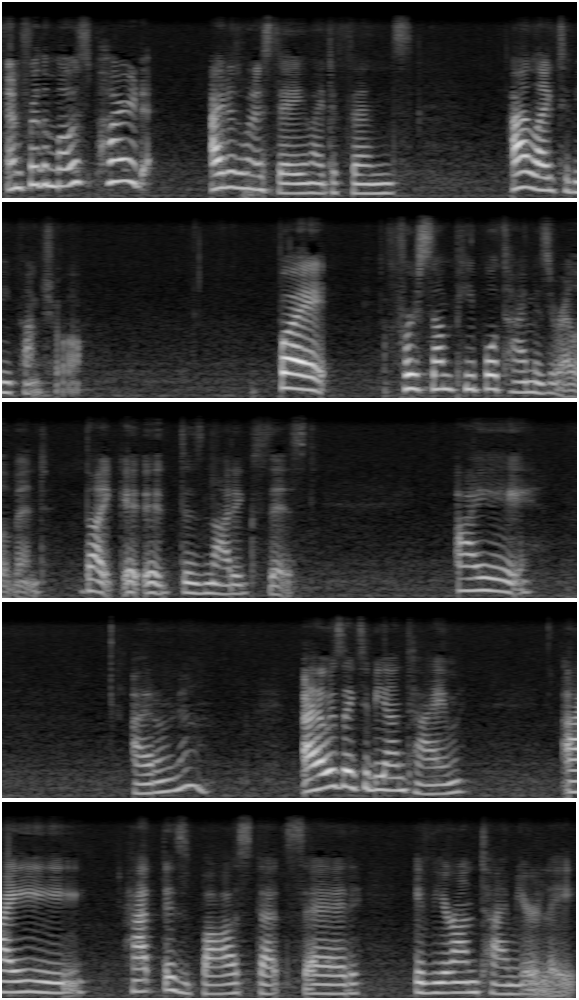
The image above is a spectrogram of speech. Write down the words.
And for the most part, I just want to say in my defense, I like to be punctual. But for some people, time is irrelevant. Like it, it does not exist. I I don't know. I always like to be on time. I had this boss that said, if you're on time, you're late.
